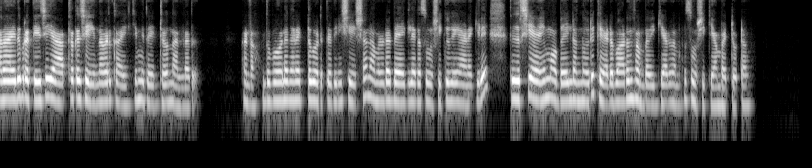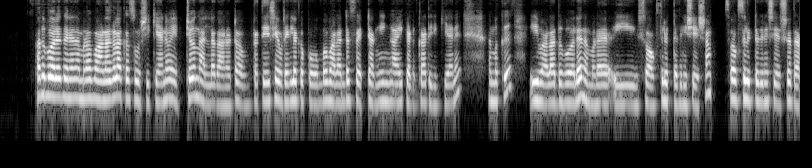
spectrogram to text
അതായത് പ്രത്യേകിച്ച് യാത്രയൊക്കെ ചെയ്യുന്നവർക്കായിരിക്കും ഇത് ഏറ്റവും നല്ലത്. കണ്ടോ? ഇതുപോലെ ഇങ്ങനെ ഇട്ട് കൊടുത്തതിന് ശേഷം നമ്മളുടെ ബാഗിലൊക്കെ സൂക്ഷിക്കുകയാണെങ്കിൽ തീർച്ചയായും മൊബൈലിലൊന്നും ഒരു കേടുപാടും സംഭവിക്കാതെ നമുക്ക് സൂക്ഷിക്കാൻ പറ്റും അതുപോലെ തന്നെ നമ്മുടെ വളകളൊക്കെ സൂക്ഷിക്കാനും ഏറ്റവും നല്ലതാണ് കേട്ടോ. പ്രത്യേകിച്ച് എവിടെയെങ്കിലുമൊക്കെ പോകുമ്പോൾ വളന്റെ സെറ്റ് അങ്ങിങ്ങായി കിടക്കാതിരിക്കാൻ നമുക്ക് ഈ വള അതുപോലെ നമ്മുടെ ഈ സോക്സിൽ ഇട്ടതിന് ശേഷം സോക്സിൽ ഇട്ടതിന് ശേഷം ഇതാ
